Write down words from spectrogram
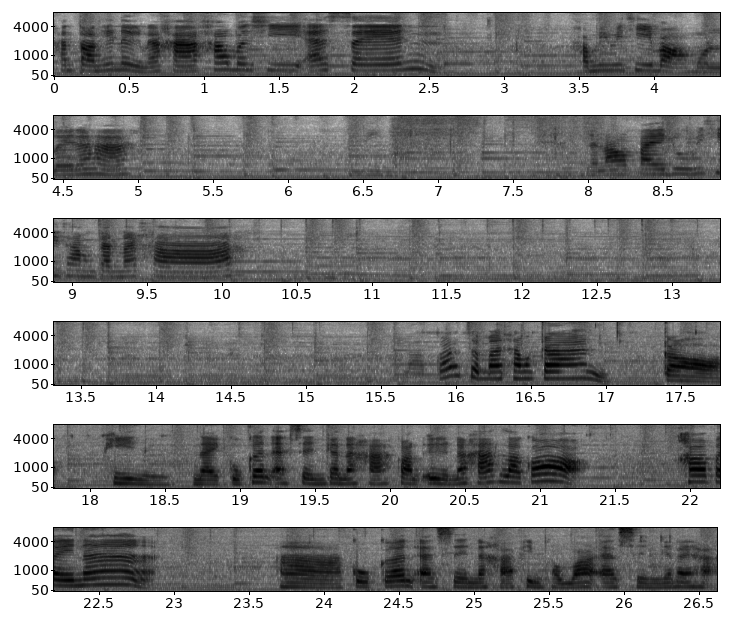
ขั้นตอนที่1นะคะ เข้าบัญชี Adsense เขามีวิธีบอกหมดเลยนะคะ เดี๋ยวเราไปดูวิธีทำกันนะคะเราก็จะมาทำการกรอกพินใน Google Adsense กันนะคะ ก่อนอื่นนะคะ เราก็เข้าไปหน้า Google Adsense นะคะ พิมพ์คำว่า Adsense ก็ได้ค่ะ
